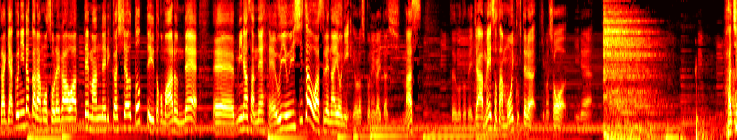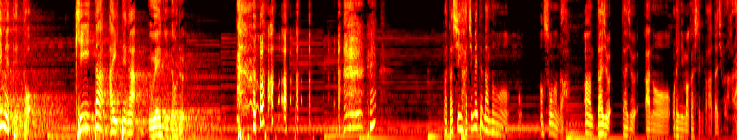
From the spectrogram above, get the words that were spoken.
さあ逆にだからもうそれが終わってマンネリ化しちゃうとっていうとこもあるんで、えー、皆さんね、えー、ウィウィしさを忘れないようによろしくお願いいたします。ということで、じゃあメイソさんもう一個来てる。行きましょう。いいね。初めてと、聞いた相手が上に乗る。え？私初めてなの。あ、そうなんだ。あ、大丈夫、大丈夫。あの、俺に任しとけば大丈夫だから。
